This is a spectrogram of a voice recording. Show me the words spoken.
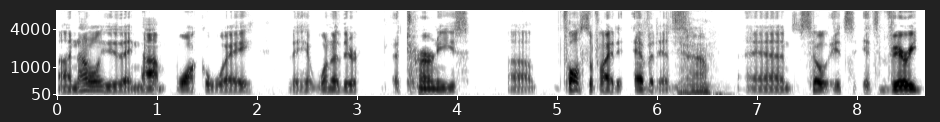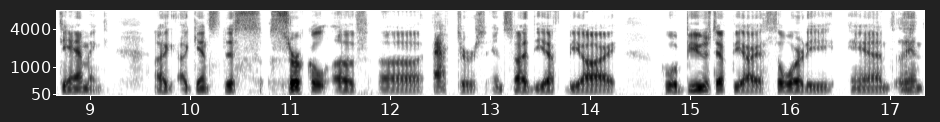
Uh, not only did they not walk away, they had one of their attorneys uh, falsified evidence. Yeah. And so it's it's very damning uh, against this circle of uh, actors inside the FBI who abused FBI authority and and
